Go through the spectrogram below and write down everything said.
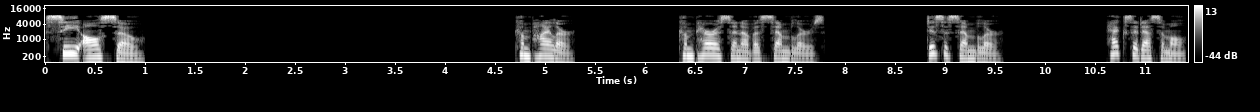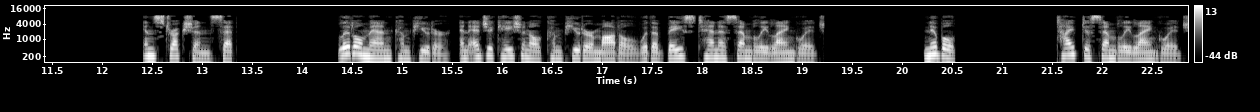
See also. Compiler. Comparison of assemblers. Disassembler. Hexadecimal. Instruction set. Little Man Computer, an educational computer model with a base 10 assembly language. Nibble. Typed assembly language.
